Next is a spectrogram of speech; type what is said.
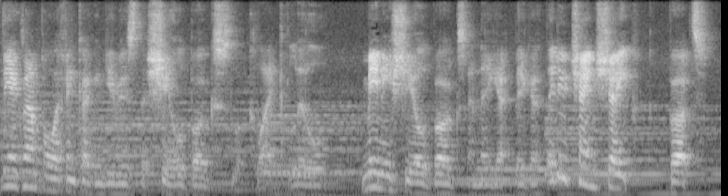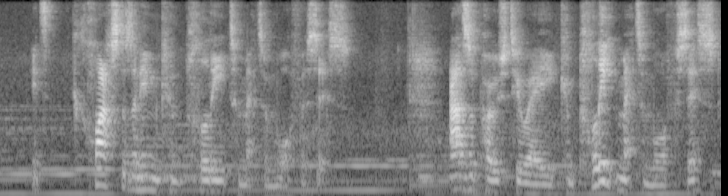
the example I think I can give is the shield bugs look like little mini shield bugs and they get bigger. They do change shape, but it's classed as an incomplete metamorphosis. As opposed to a complete metamorphosis,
